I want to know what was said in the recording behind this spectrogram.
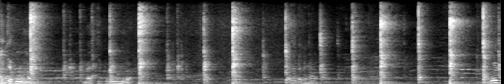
এইটা করুন না ম্যাচটা বলুন না। বুঝেছ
